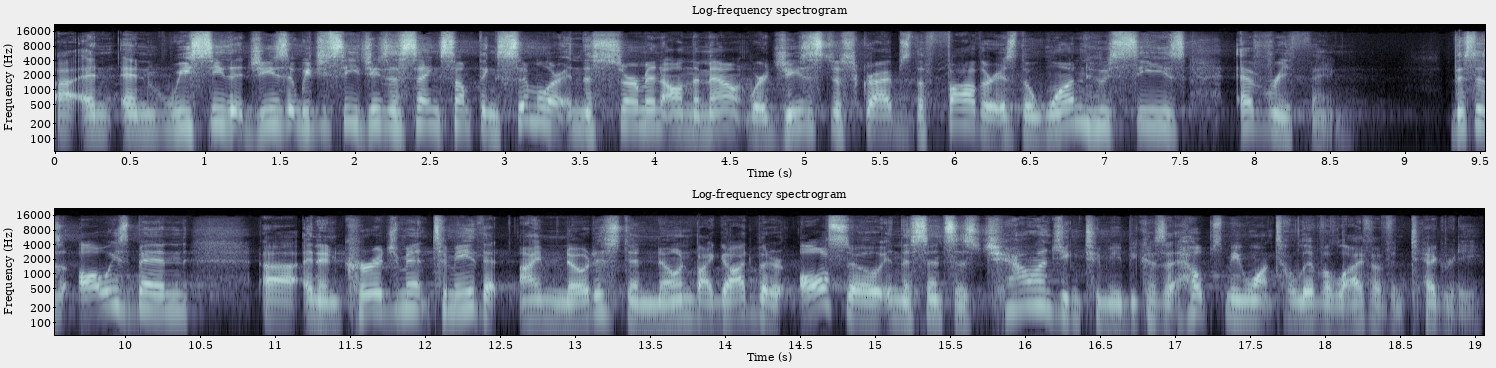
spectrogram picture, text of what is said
Uh, and, and we see that Jesus, we just see Jesus saying something similar in the Sermon on the Mount, where Jesus describes the Father as the one who sees everything. This has always been uh, an encouragement to me that I'm noticed and known by God, but it also, in the sense, is challenging to me because it helps me want to live a life of integrity.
